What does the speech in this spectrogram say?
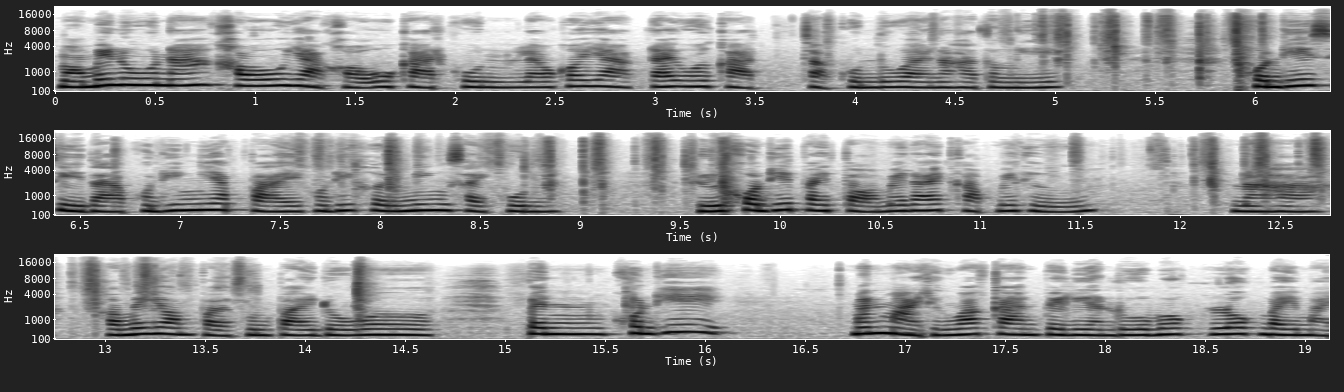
หมอไม่รู้นะเขาอยากขอโอกาสคุณแล้วก็อยากได้โอกาส จากคุณด้วยนะคะ ตรงนี้ คนที่สีดาบคนที่เงียบไป คนที่เคยนิ่งใส่คุณ หรือคนที่ไปต่อไม่ได้กลับไม่ถึงนะคะเขาไม่ยอมปล่อยคุณไปโดเวอร์เป็นคนที่มันหมายถึงว่าการไปเรียนรู้โลกโลกใบใหม่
